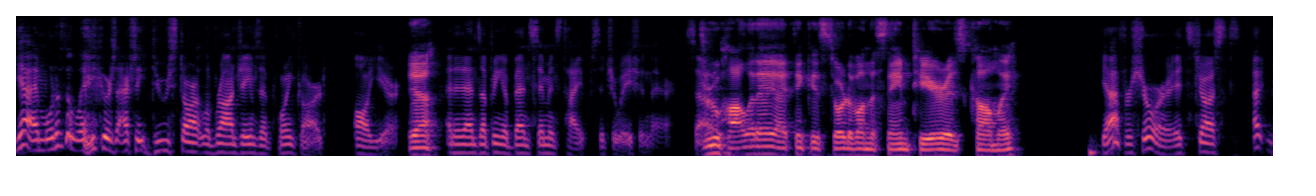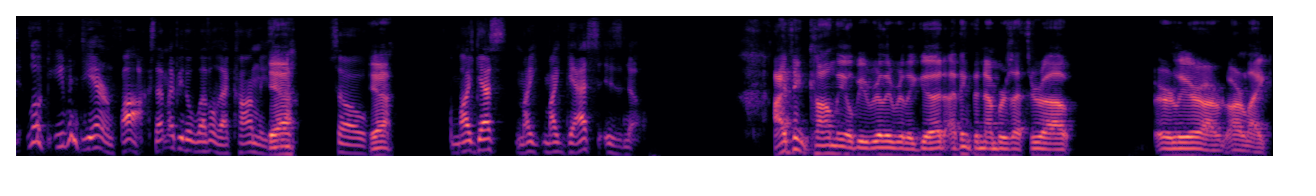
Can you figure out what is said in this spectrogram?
Yeah, and what if the Lakers actually do start LeBron James at point guard all year? Yeah, and it ends up being a Ben Simmons type situation there. So Jrue Holiday, I think, is sort of on the same tier as Conley. Yeah, for sure. It's just uh, look, even De'Aaron Fox, that might be the level that Conley's yeah. At. So yeah, my guess, my my guess is no. I think Conley will be really, really good. I think the numbers I threw out earlier are, are like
